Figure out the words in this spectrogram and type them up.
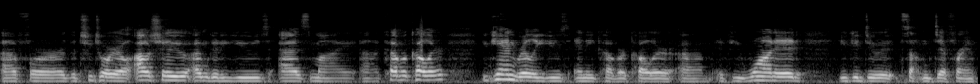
uh, for the tutorial I'll show you, I'm going to use as my uh, cover color. You can really use any cover color. Um, if you wanted, you could do it something different.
